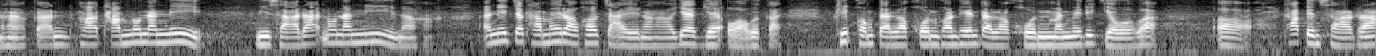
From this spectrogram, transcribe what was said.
นะคะการพาทำโน่นนั่นนี่ มีสาระโน่นนั่นนี่นะคะ อันนี้จะทำให้เราเข้าใจนะคะแยกแยะออกว่ากันคลิปของแต่ละคนคอนเทนต์แต่ละคนมันไม่ได้เกี่ยวกับว่าถ้าเป็นสาระ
